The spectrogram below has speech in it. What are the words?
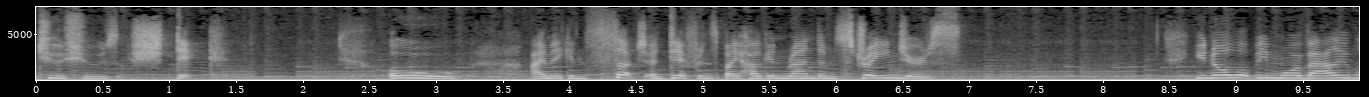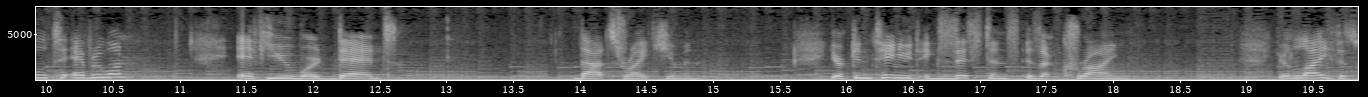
two shoes shtick. Oh, I'm making such a difference by hugging random strangers. You know what would be more valuable to everyone? if you were dead. That's right, human. Your continued existence is a crime. Your life is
